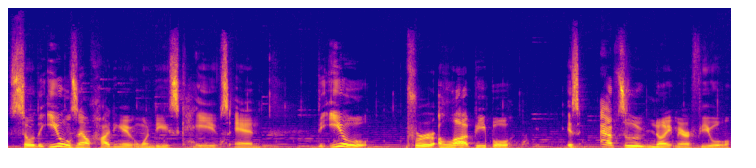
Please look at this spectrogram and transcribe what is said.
So the eel is now hiding out in one of these caves, and the eel, for a lot of people, is absolute nightmare fuel.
